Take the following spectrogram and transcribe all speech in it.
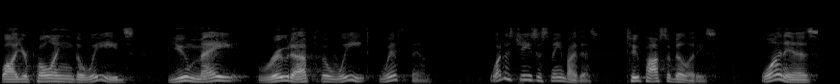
while you're pulling the weeds, you may root up the wheat with them. What does Jesus mean by this? Two possibilities. One is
